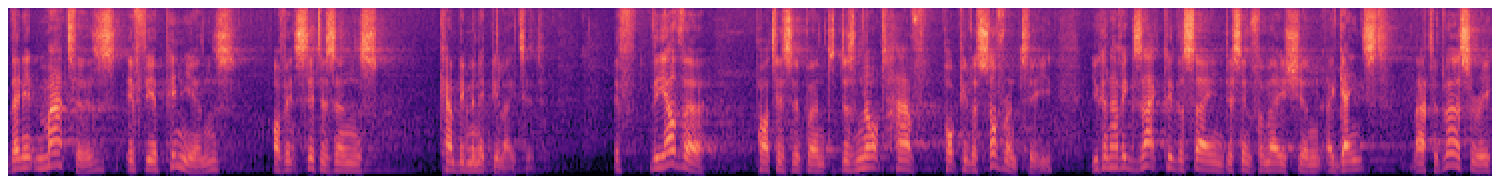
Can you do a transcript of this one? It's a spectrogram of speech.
then it matters if the opinions of its citizens can be manipulated. If the other participant does not have popular sovereignty, you can have exactly the same disinformation against that adversary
